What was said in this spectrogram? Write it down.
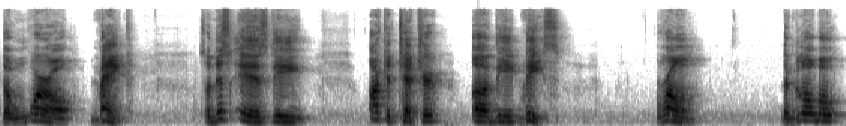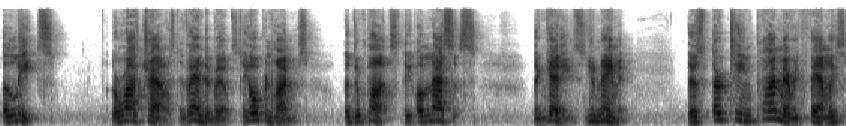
The World Bank. So this is the architecture of the beast. Rome, the global elites, the Rothschilds, the Vanderbilts, the Oppenheimers, the DuPonts, the Onassis, the Gettys, you name it. There's 13 primary families,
